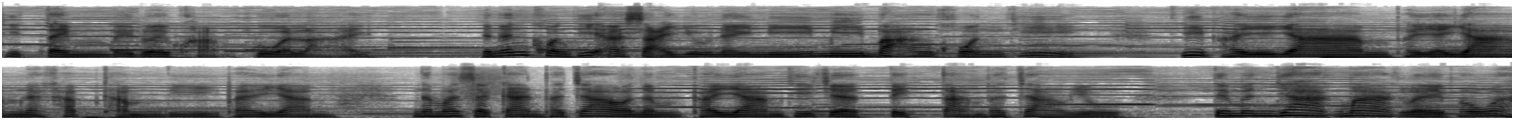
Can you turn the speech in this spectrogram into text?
ที่เต็มไปด้วยความชั่วร้ายฉะนั้นคนที่อาศัยอยู่ในนี้มีบางคนที่ที่พยายามพยายามนะครับทำดีพยายามนมัสการพระเจ้านพยายามที่จะติดตามพระเจ้าอยู่ แต่มันยากมากเลย เพราะว่า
